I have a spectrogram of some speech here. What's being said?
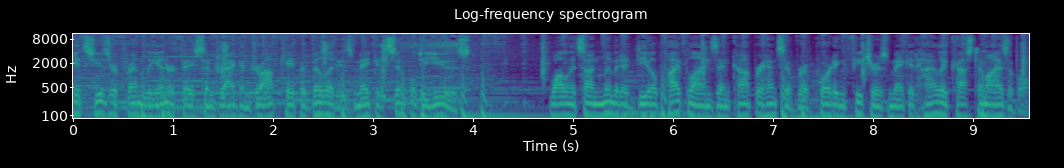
Its user-friendly interface and drag-and-drop capabilities make it simple to use, while its unlimited deal pipelines and comprehensive reporting features make it highly customizable.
